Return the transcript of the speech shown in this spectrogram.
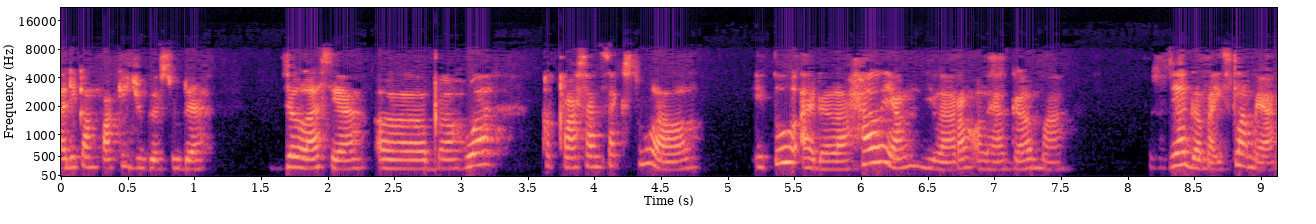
tadi Kang Faki juga sudah jelas ya uh, bahwa kekerasan seksual itu adalah hal yang dilarang oleh agama, khususnya agama Islam ya.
